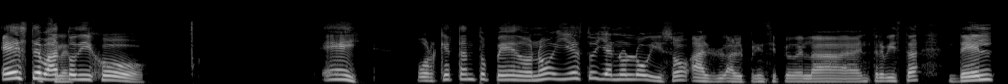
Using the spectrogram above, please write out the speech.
Este vato Excelente. dijo, hey, ¿por qué tanto pedo, no? Y esto ya no lo hizo al, al principio de la entrevista del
